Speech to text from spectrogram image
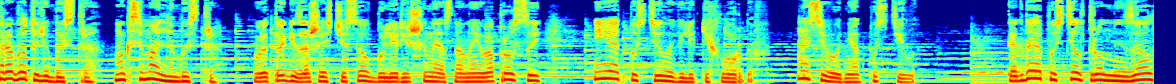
Работали быстро, максимально быстро. В итоге за шесть часов были решены основные вопросы, и я отпустила великих лордов. На сегодня отпустила. Когда опустил тронный зал,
